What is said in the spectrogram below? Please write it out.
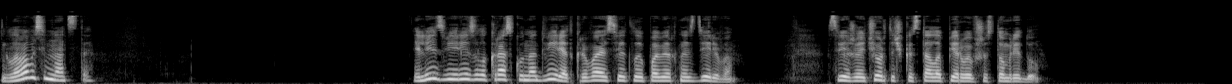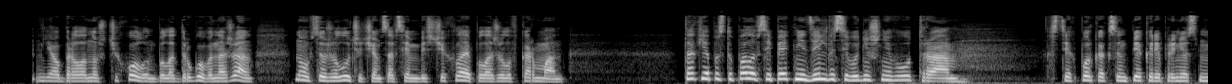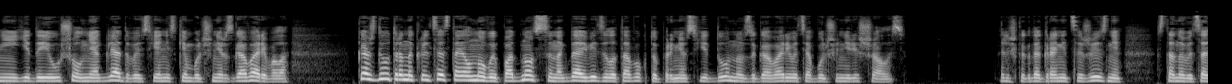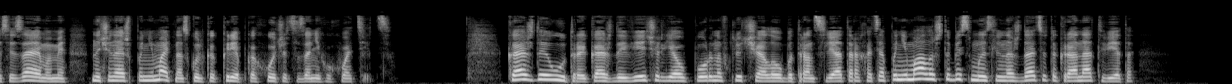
Глава 18. Лезвие резало краску на двери, открывая светлую поверхность дерева. Свежая черточка стала первой в шестом ряду. Я убрала нож в чехол, он был от другого ножа, но все же лучше, чем совсем без чехла, и положила в карман. Так я поступала все пять недель до сегодняшнего утра. С тех пор, как сын пекаря принес мне еды и ушел, не оглядываясь, я ни с кем больше не разговаривала — Каждое утро на крыльце стоял новый поднос, иногда я видела того, кто принес еду, но заговаривать я больше не решалась. Лишь когда границы жизни становятся осязаемыми, начинаешь понимать, насколько крепко хочется за них ухватиться. Каждое утро и каждый вечер я упорно включала оба транслятора, хотя понимала, что бессмысленно ждать от экрана ответа.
